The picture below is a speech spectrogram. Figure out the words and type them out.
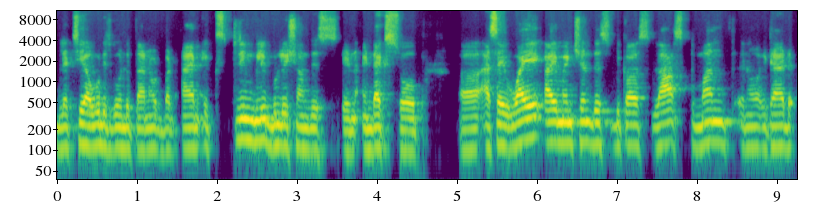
Let's see how it is going to plan out. But I am extremely bullish on this in index. So uh, as I why I mentioned this because last month you know it had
